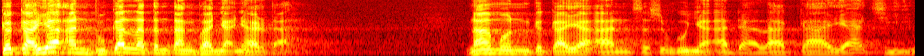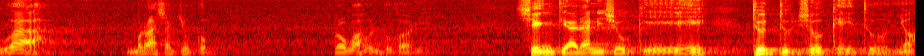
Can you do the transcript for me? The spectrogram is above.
Kekayaan bukanlah tentang banyaknya harta. Namun kekayaan sesungguhnya adalah kaya jiwa. Merasa cukup. Rawahul Bukhari. Sing diarani soge, duduk soge donya.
